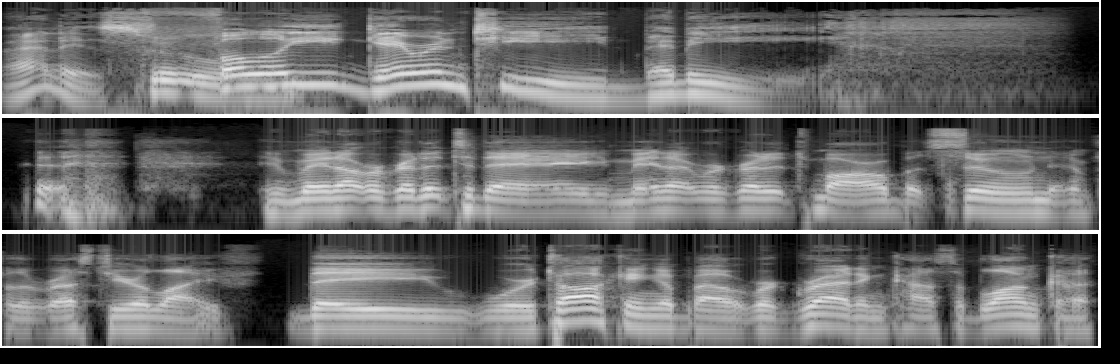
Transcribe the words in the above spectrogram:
That is Soon. fully guaranteed, baby. You may not regret it today, you may not regret it tomorrow, but soon and for the rest of your life. They were talking about regret in Casablanca.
